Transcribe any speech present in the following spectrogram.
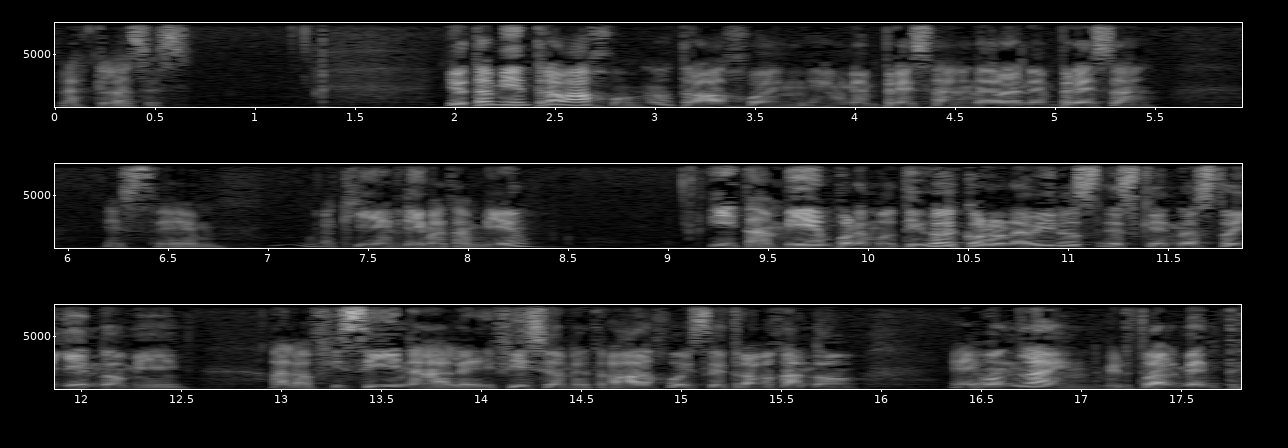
las clases. Yo también trabajo, ¿no? Trabajo en, una empresa, en una gran empresa, este, aquí en Lima también. Y también por el motivo del coronavirus es que no estoy yendo mi, a la oficina, al edificio donde trabajo, estoy trabajando eh, online, virtualmente.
